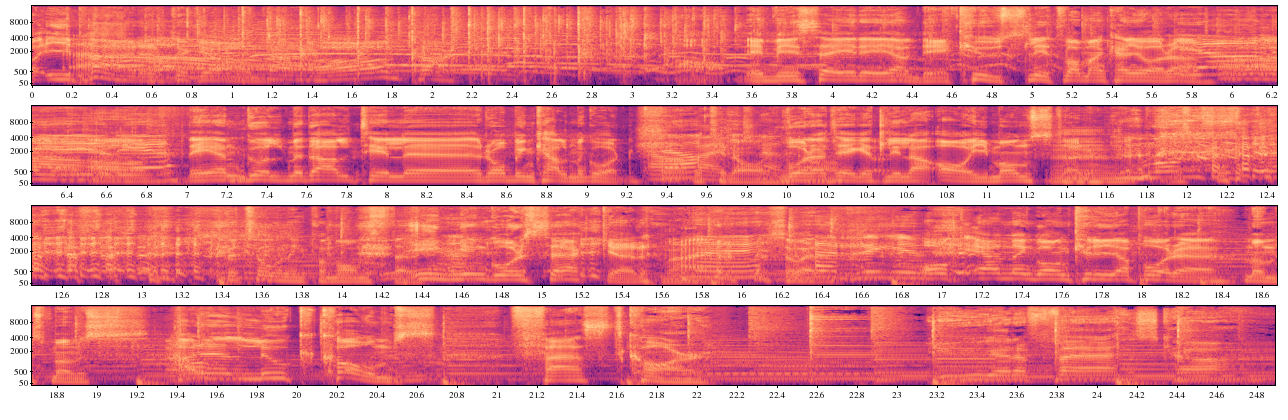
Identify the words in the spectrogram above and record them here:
AI-Per tycker jag. Ja, tack. Det- Vi säger det igen, det är kusligt vad man kan göra. Ja, det är det. det är en guldmedalj till eh, Robin Kalmegård. Ja, till Ja. eget lilla AI-monster. Betoning på monster. Ingen går säker. Nej, så är det. Herregud. Och än en gång krya på det, Mums Mums. Här är Luke Combs, Fast Car. You got a fast car.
